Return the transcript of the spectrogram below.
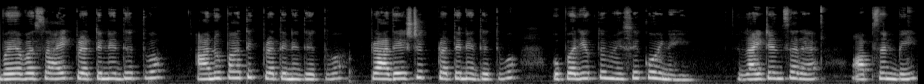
व्यावसायिक प्रतिनिधित्व आनुपातिक प्रतिनिधित्व, प्रादेशिक प्रतिनिधित्व उपर्युक्त में से कोई नहीं। राइट right आंसर है ऑप्शन बी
